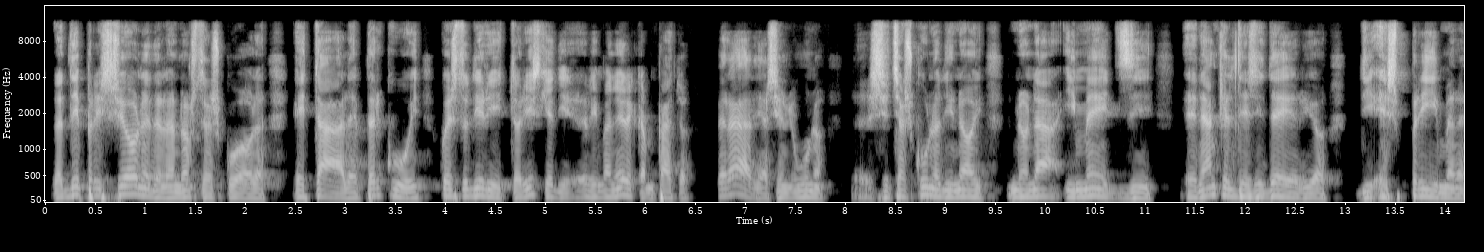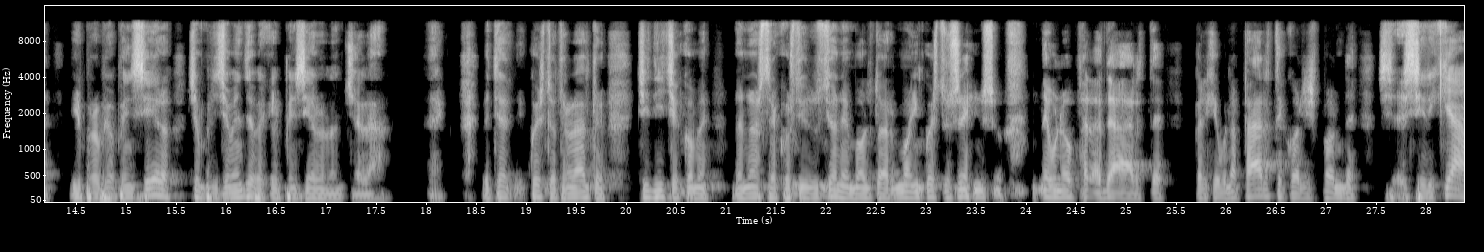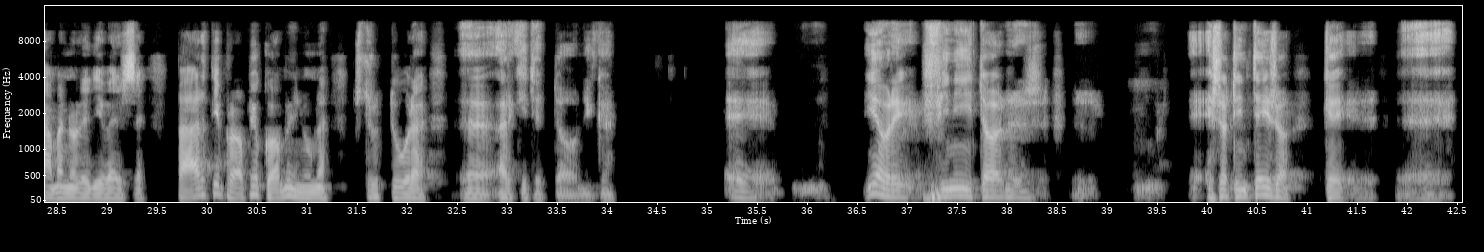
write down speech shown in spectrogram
La depressione della nostra scuola è tale per cui questo diritto rischia di rimanere campato per aria se uno eh, se ciascuno di noi non ha i mezzi e neanche il desiderio di esprimere il proprio pensiero, semplicemente perché il pensiero non ce l'ha. Ecco. Questo tra l'altro ci dice come la nostra Costituzione è molto armonica, in questo senso è un'opera d'arte, perché una parte corrisponde, si richiamano le diverse parti proprio come in una struttura eh, architettonica. Eh, io avrei finito, eh, è sottinteso che eh,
